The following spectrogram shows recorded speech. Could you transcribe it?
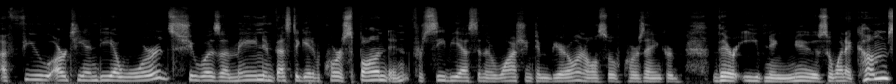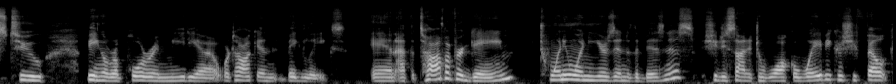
a few RTND awards. She was a main investigative correspondent for CBS in their Washington bureau and also, of course, anchored their evening news. So when it comes to being a reporter in media, we're talking big leagues. And at the top of her game, 21 years into the business, she decided to walk away because she felt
